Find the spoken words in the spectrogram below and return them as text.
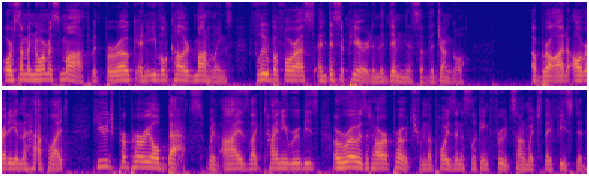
or some enormous moth with baroque and evil colored mottlings flew before us and disappeared in the dimness of the jungle. Abroad, already in the half light, huge purpureal bats, with eyes like tiny rubies, arose at our approach from the poisonous looking fruits on which they feasted,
